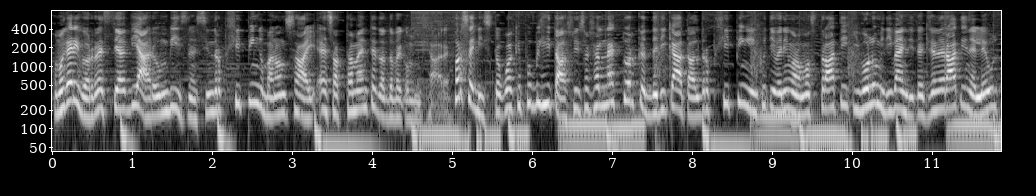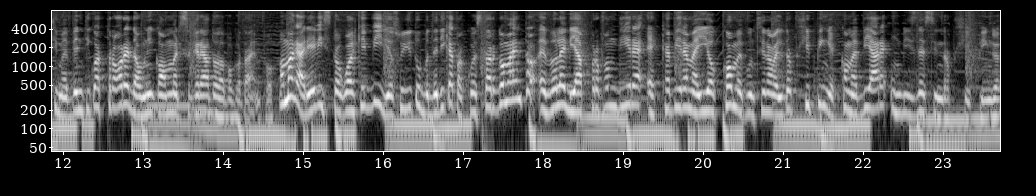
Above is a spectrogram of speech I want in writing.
O magari vorresti avviare un business in dropshipping ma non sai esattamente da dove cominciare. Forse hai visto qualche pubblicità sui social network dedicata al dropshipping in cui ti venivano mostrati i volumi di vendite generati nelle ultime 24 ore da un e-commerce creato da poco tempo. O magari hai visto qualche video su YouTube dedicato a questo argomento e volevi approfondire e capire meglio come funzionava il dropshipping e come avviare un business in dropshipping dropshipping.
